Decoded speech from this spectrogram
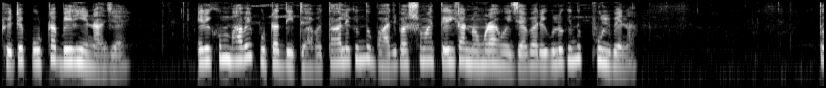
ফেটে পুরটা বেরিয়ে না যায়। এরকমভাবেই পুরটা দিতে হবে। তাহলে কিন্তু ভাজবার সময় তেলটা নোংরা হয়ে যাবে আর এগুলো কিন্তু ফুলবে না। তো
